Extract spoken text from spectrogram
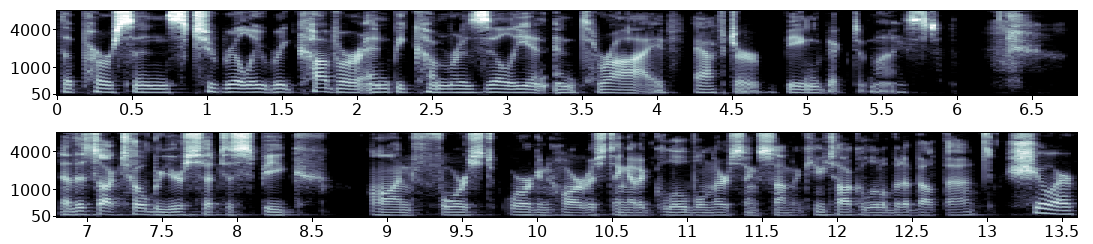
the persons to really recover and become resilient and thrive after being victimized? Now this october you're set to speak on forced organ harvesting at a global nursing summit. Can you talk a little bit about that? Sure.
